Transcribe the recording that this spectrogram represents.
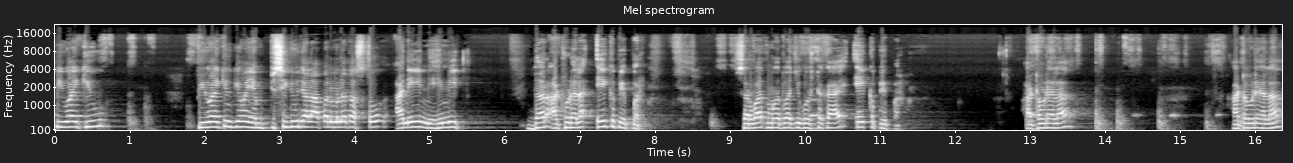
P Y Q P Y Q किंवा एम पी सी क्यू त्याला आपण म्हणत असतो. आणि नेहमी दर आठवड्याला एक पेपर. सर्वात महत्त्वाची गोष्ट काय? एक पेपर. आठवड्याला आठवड्याला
